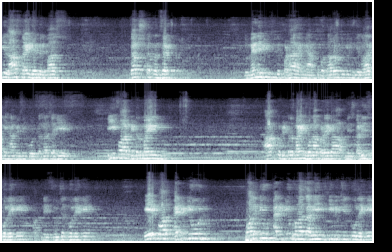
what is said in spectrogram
ये लास्ट स्लाइड है मेरे पास। दक्ष का कंसेप्ट जो मैंने भी किसी से पढ़ा है, मैं आपको बता रहा हूँ, क्योंकि मुझे लगा कि यहाँ पे इसे कोट करना चाहिए। डी फॉर डिटरमाइंड आपको डिटरमाइंड होना पड़ेगा अपनी स्टडीज़ को लेके, अपने फ्यूचर को लेके। A for attitude positive attitude होना चाहिए किसी भी चीज़ को लेके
